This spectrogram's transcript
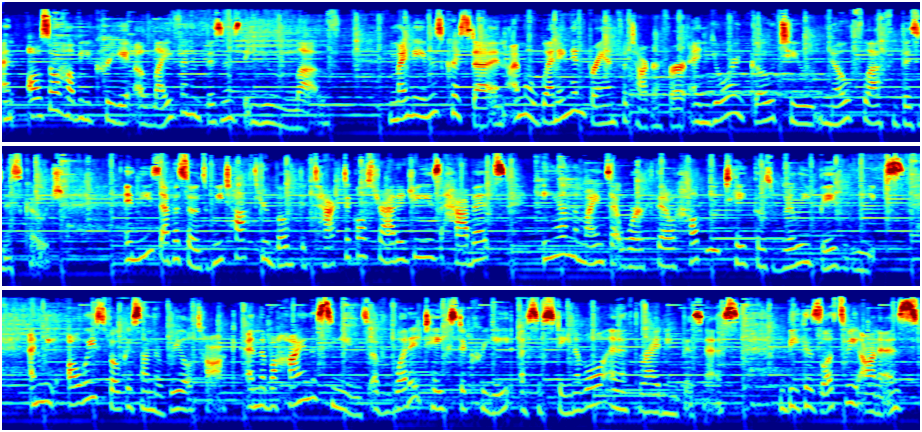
and also help you create a life and a business that you love. My name is Krista, and I'm a wedding and brand photographer and your go to no fluff business coach. In these episodes, we talk through both the tactical strategies, habits, and the mindset work that will help you take those really big leaps. And we always focus on the real talk and the behind the scenes of what it takes to create a sustainable and a thriving business. Because let's be honest,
